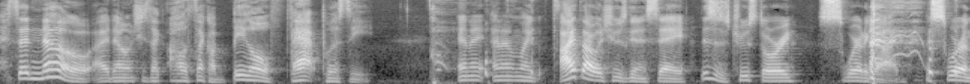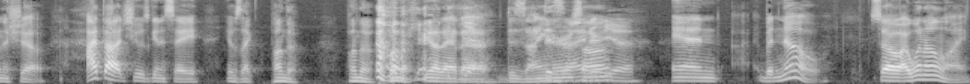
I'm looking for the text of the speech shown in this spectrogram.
I said, no, I don't. She's like, oh, it's like a big old fat pussy. And I and I'm like, I thought what she was gonna say. This is a true story. Swear to God, I swear on the show. I thought she was gonna say it was like panda, panda, panda. You know that uh, Desiigner, Desiigner, song. yeah. And but no. So I went online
